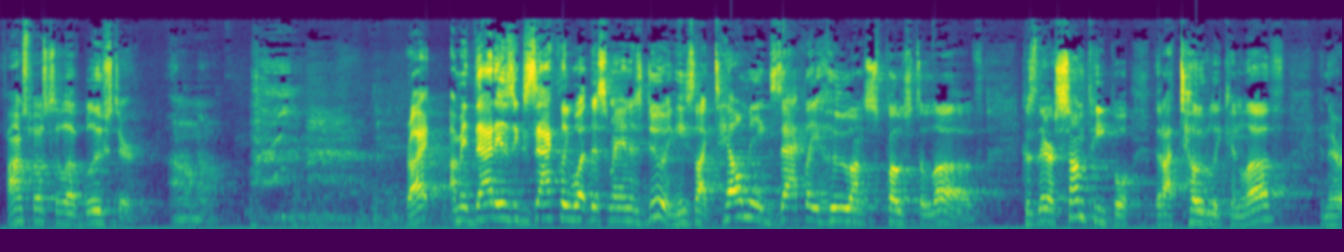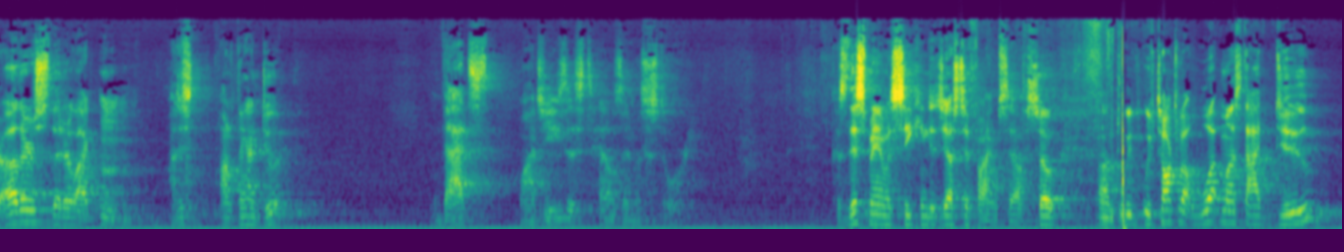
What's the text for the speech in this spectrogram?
If I'm supposed to love Bluester, I don't know. Right? I mean, that is exactly what this man is doing. He's like, tell me exactly who I'm supposed to love. Because there are some people that I totally can love, and there are others that are like, mm, I just, I don't think I can do it. That's why Jesus tells him a story. Because this man was seeking to justify himself. So um, we've, we've talked about what must I do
